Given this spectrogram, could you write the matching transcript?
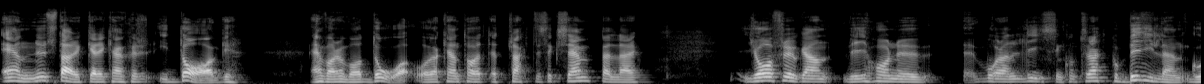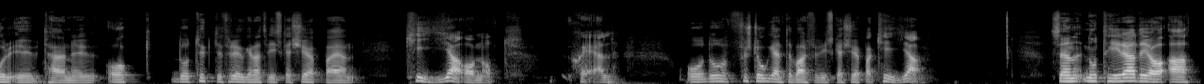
ännu starkare kanske idag än vad den var då. Och jag kan ta ett, ett praktiskt exempel när jag och frugan, vi har nu eh, våran leasingkontrakt på bilen går ut här nu och då tyckte frugan att vi ska köpa en Kia av något skäl. Och då förstod jag inte varför vi ska köpa Kia. Sen noterade jag att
